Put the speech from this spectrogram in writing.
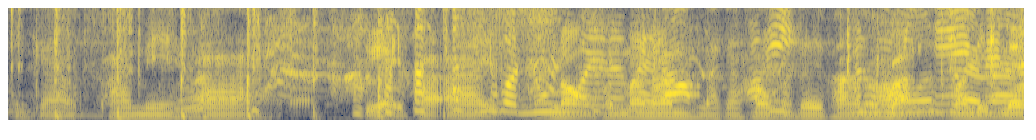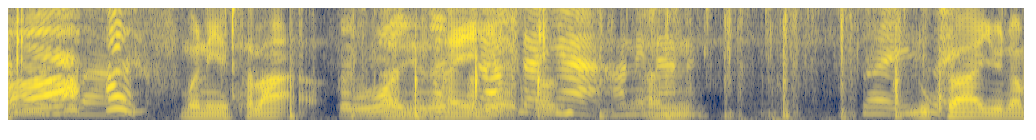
เป็นการพาเมย์พาเอื่อยพาอ้ายน้องคนมานำแล้วก็เฮาก็เลยพาในบ้านมาเล่นเลยมื้อนี้สละอยู่ในให้อันลูกชายอยู่น้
